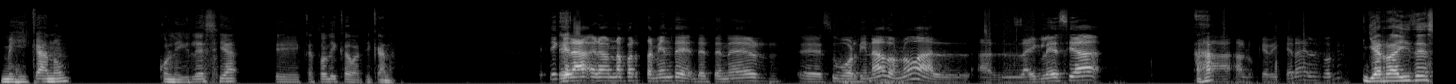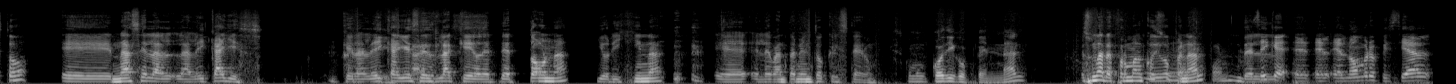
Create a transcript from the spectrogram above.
mexicano con la Iglesia eh, Católica Vaticana. Sí, que era, era una parte también de, de tener eh, subordinado, ¿no? Al, a la iglesia, Ajá. a, a lo que dijera el gobierno. Y a raíz de esto eh, nace la, la ley Calles, que la ley Calles es la que de- detona y origina eh, el levantamiento cristero. Es como un código penal. Es una reforma al Código Penal del... Sí, que el, el- el nombre oficial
